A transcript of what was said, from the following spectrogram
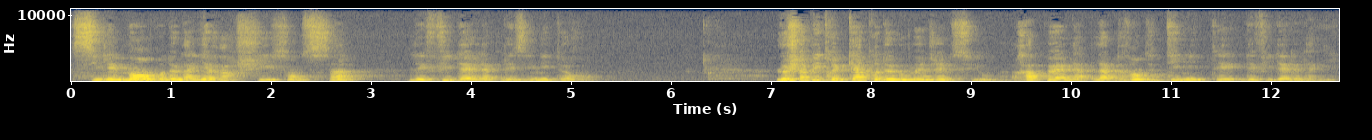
Si les membres de la hiérarchie sont saints, les fidèles les imiteront. Le chapitre 4 de Lumen Gentium rappelle la grande dignité des fidèles laïcs.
